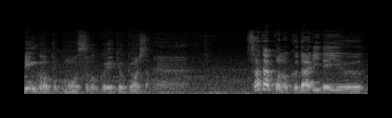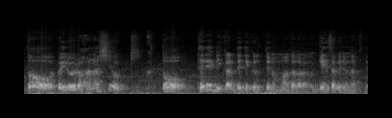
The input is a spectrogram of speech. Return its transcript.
リングは僕もすごく影響を受けましたね。貞子の下りで言うとやっぱいろいろ話を聞くとテレビから出てくるっていうのはまあだから原作にはなくて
